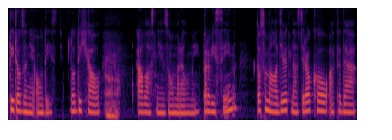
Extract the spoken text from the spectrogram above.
prirodzene odísť. Dodýchal Áno. a vlastne zomrel mi. Prvý syn, to som mala 19 rokov a teda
